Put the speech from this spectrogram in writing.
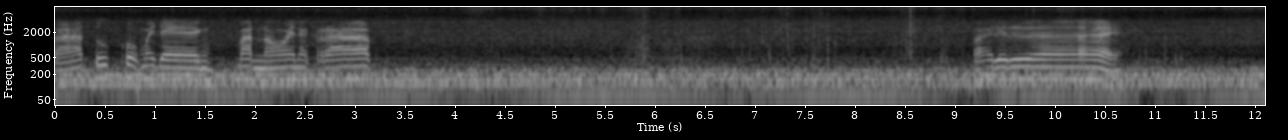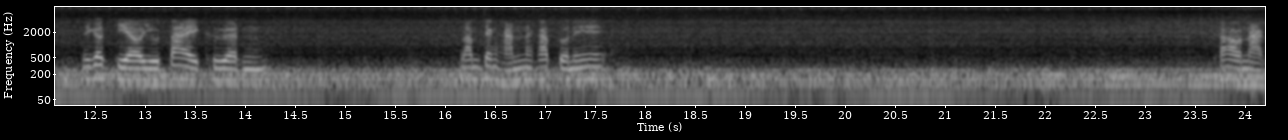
สาธุโคกไม้แดงบ้านน้อยนะครับ ไปเรื่อยๆ นี่ก็เกี่ยวอยู่ใต้เขื่อนลำจังหันนะครับตัวนี้ข้าวหนัก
